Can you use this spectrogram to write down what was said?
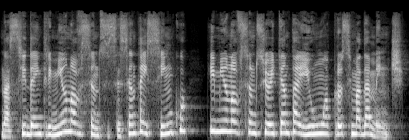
nascida entre 1965 e 1981 aproximadamente.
